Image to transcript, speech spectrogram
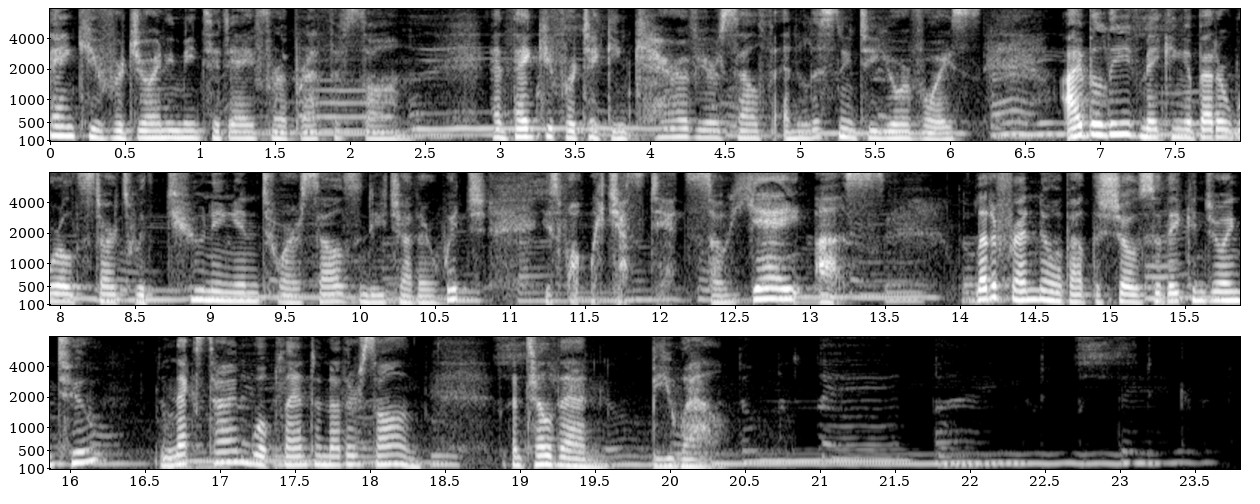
Thank you for joining me today for a breath of song. And thank you for taking care of yourself and listening to your voice. I believe making a better world starts with tuning into ourselves and each other, which is what we just did. So, yay, us. Let a friend know about the show so they can join too. Next time, we'll plant another song. Until then, be well.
